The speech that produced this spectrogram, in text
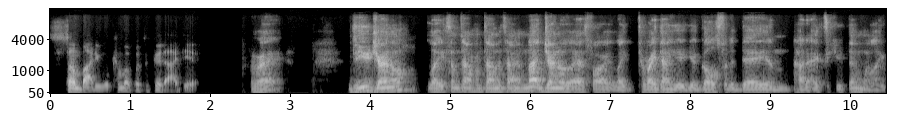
somebody will come up with a good idea. Right. Do you journal like sometime from time to time? Not journal as far as like to write down your, your goals for the day and how to execute them, or like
